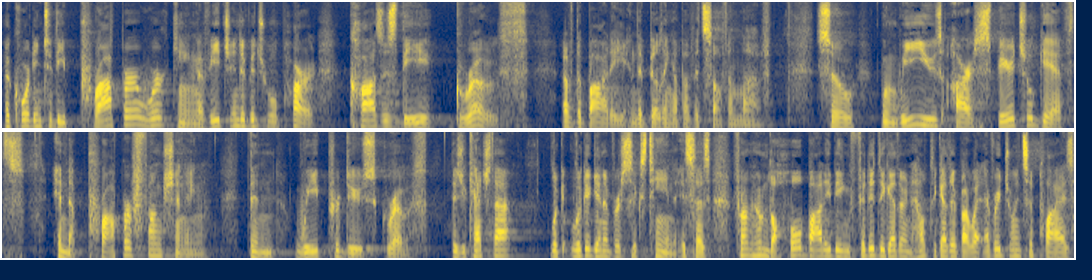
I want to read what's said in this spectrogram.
according to the proper working of each individual part, causes the growth of the body and the building up of itself in love. So when we use our spiritual gifts in the proper functioning, then we produce growth. Did you catch that? Look, look again at verse 16. It says, From whom the whole body being fitted together and held together by what every joint supplies,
